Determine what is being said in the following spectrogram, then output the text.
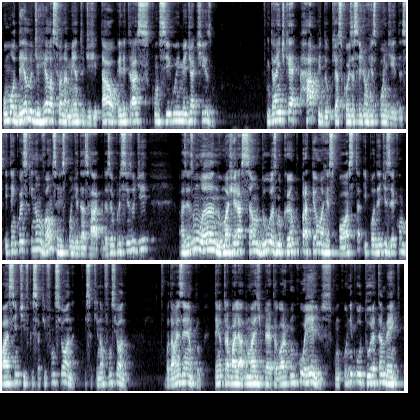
O modelo de relacionamento digital, ele traz consigo o imediatismo. Então a gente quer rápido que as coisas sejam respondidas. E tem coisas que não vão ser respondidas rápidas. Eu preciso de, às vezes, um ano, uma geração, duas no campo para ter uma resposta e poder dizer com base científica: isso aqui funciona, isso aqui não funciona. Vou dar um exemplo. Tenho trabalhado mais de perto agora com coelhos, com cunicultura também.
